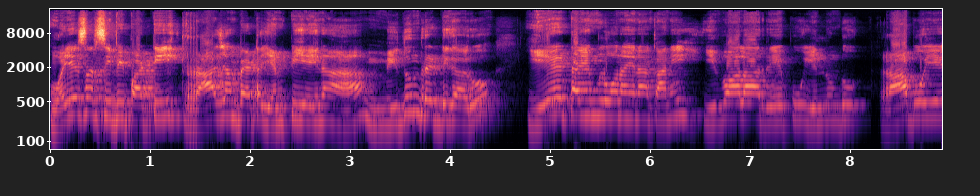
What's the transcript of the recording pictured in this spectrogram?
వైఎస్ఆర్సీపీ పార్టీ రాజంపేట ఎంపీ అయిన మిథున్ రెడ్డి గారు ఏ టైంలోనైనా కానీ ఇవాళ రేపు ఎల్లుండు రాబోయే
